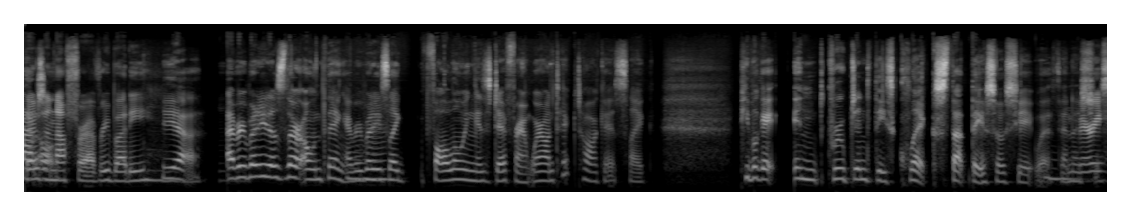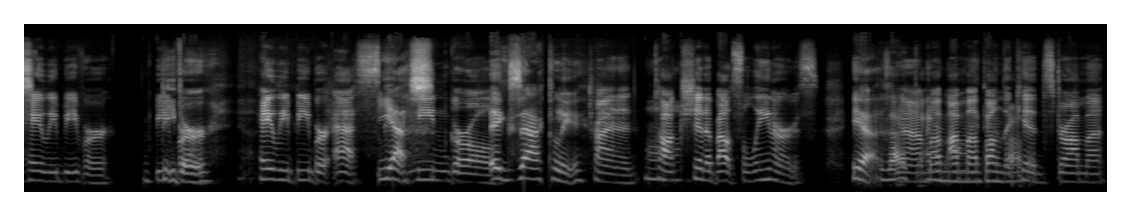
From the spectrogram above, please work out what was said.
there's all. enough for everybody. Yeah. Mm-hmm. Everybody does their own thing. Everybody's Mhm. like following is different. Where on TikTok, it's like people get in grouped into these cliques that they associate with, and mm-hmm. it's Very just Hailey Beaver. Bieber, Hailey Bieber s. Yes. Mean girl. Exactly. Trying to Aw. talk shit about Selena's. Yeah. Is that? yeah, I I'm up, I'm up on the about it. kids' drama.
